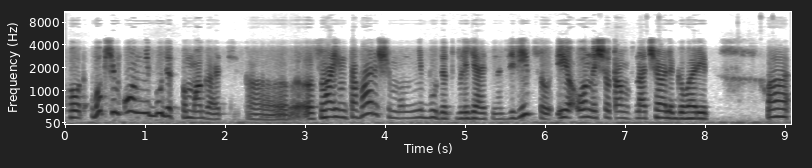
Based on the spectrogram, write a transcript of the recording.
Вот. В общем, он не будет помогать э, своим товарищам, он не будет влиять на девицу, и он еще там вначале говорит, а,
